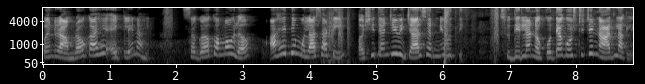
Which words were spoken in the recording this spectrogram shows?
पण रामराव काही ऐकले नाही. सगळं कमवलं आहे ते मुलासाठी अशी त्यांची विचारसरणी होती. सुधीरला नको त्या गोष्टीचे नाद लागले.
